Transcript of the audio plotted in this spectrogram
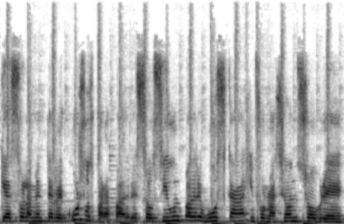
que es solamente recursos para padres. O si un padre busca información sobre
